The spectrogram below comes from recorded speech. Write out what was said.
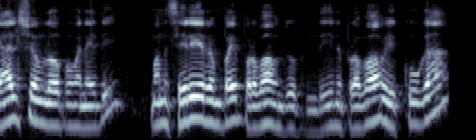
కాల్షియం లోపం అనేది మన శరీరంపై ప్రభావం చూపుతుంది. దీని ప్రభావం ఎక్కువగా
